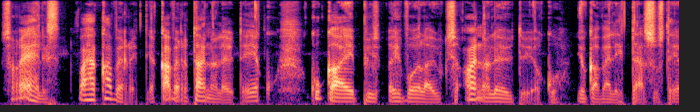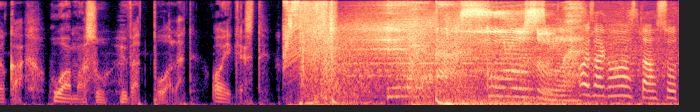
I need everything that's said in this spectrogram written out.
Se on rehellistä. Vähän kaverit. Ja kaverit aina löytyy. Ja ku, kukaan ei, py, ei voi olla yksin. Aina löytyy joku, joka välittää susta, joka huomaa sun hyvät puolet. X kuuluu sulle. Ois aika haastaa sut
